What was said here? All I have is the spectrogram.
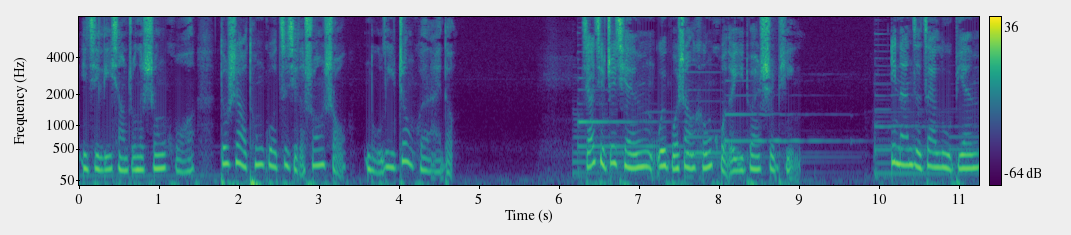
以及理想中的生活，都是要通过自己的双手努力挣回来的。想起之前微博上很火的一段视频：一男子在路边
